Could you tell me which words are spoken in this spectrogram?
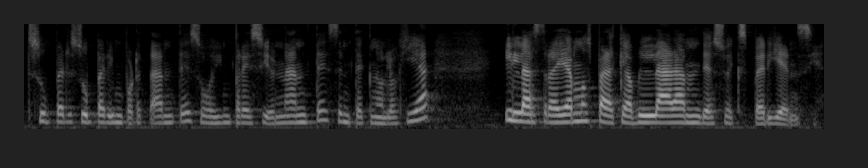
súper, súper importantes o impresionantes en tecnología y las traíamos para que hablaran de su experiencia.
